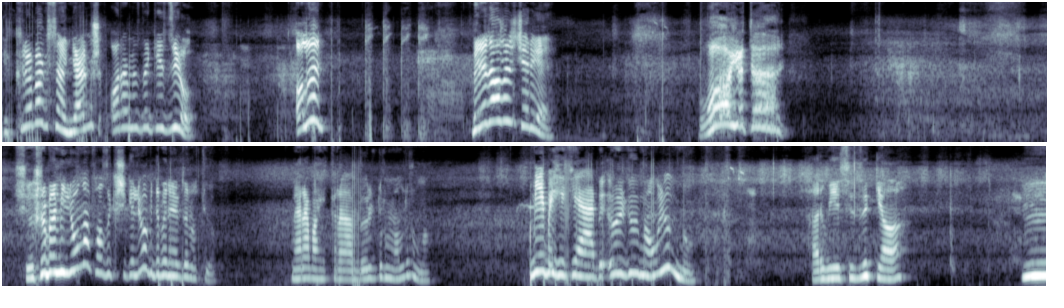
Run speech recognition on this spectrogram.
Hacker'a bak sen gelmiş aramızda geziyor. Alın. Beni de alın içeriye. Oo yeter. Şehrime milyondan fazla kişi geliyor bir de beni evden atıyor. Merhaba Hacker abi öldürme olur mu? Merhaba Hacker abi öldürme olur mu? Terbiyesizlik ya. Hmm.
